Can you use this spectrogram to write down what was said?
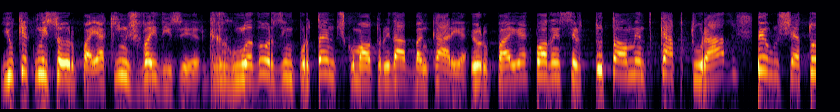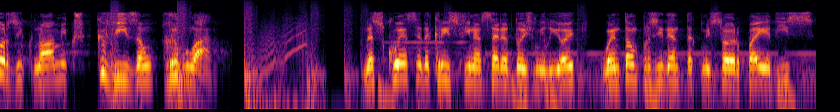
E o que a Comissão Europeia aqui nos veio dizer? Que reguladores importantes como a Autoridade Bancária Europeia podem ser totalmente capturados pelos setores económicos que visam regular. Na sequência da crise financeira de 2008, o então Presidente da Comissão Europeia disse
